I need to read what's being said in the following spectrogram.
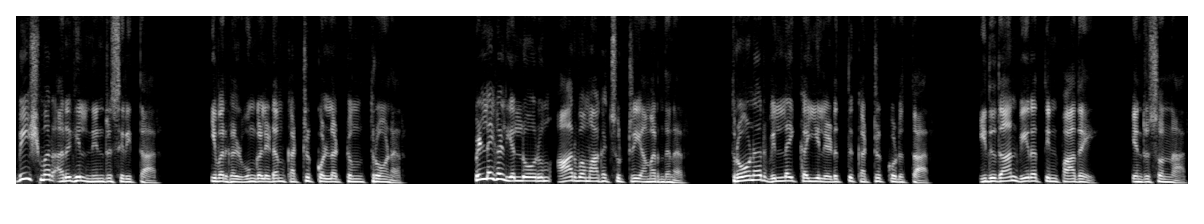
பீஷ்மர் அருகில் நின்று சிரித்தார். இவர்கள் உங்களிடம் கற்றுக்கொள்ளட்டும் துரோணர். பிள்ளைகள் எல்லோரும் ஆர்வமாகச் சுற்றி அமர்ந்தனர். துரோணர் வில்லை கையில் எடுத்து கற்றுக் கொடுத்தார். இதுதான் வீரத்தின் பாதை என்று சொன்னார்.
